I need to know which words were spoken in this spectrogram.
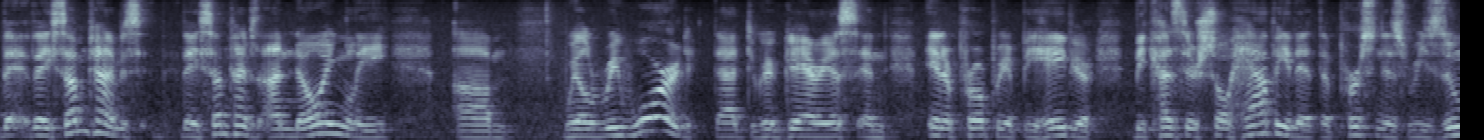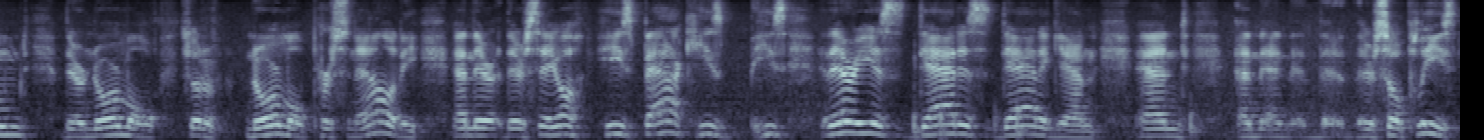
they, they, sometimes they sometimes unknowingly. Um, will reward that gregarious and inappropriate behavior because they're so happy that the person has resumed their normal sort of normal personality. And they're they're saying oh he's back. He's he's there he is. Dad is dad again. And and and they're so pleased.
